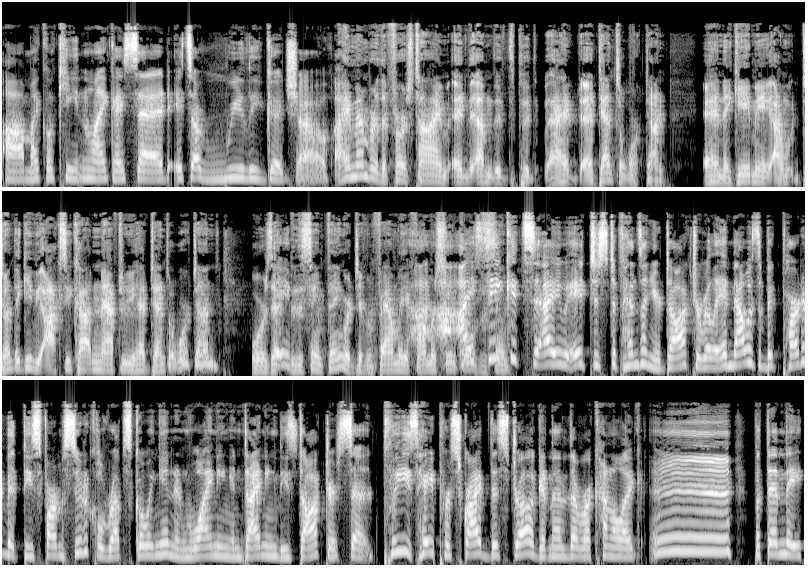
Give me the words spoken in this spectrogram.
Uh, Michael Keaton, like I said, it's a really good show. I remember the first time, and um, I had uh, dental work done, and they gave me. Don't they give you OxyContin after you have dental work done, or is that They- the same thing, or different family of pharmaceuticals? I, I think it's I, it just depends on your doctor really, and that was a big part of it. These pharmaceutical reps going in and wining and dining these doctors said, "Please, hey, prescribe this drug," and then they were kind of like, eh. but then they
